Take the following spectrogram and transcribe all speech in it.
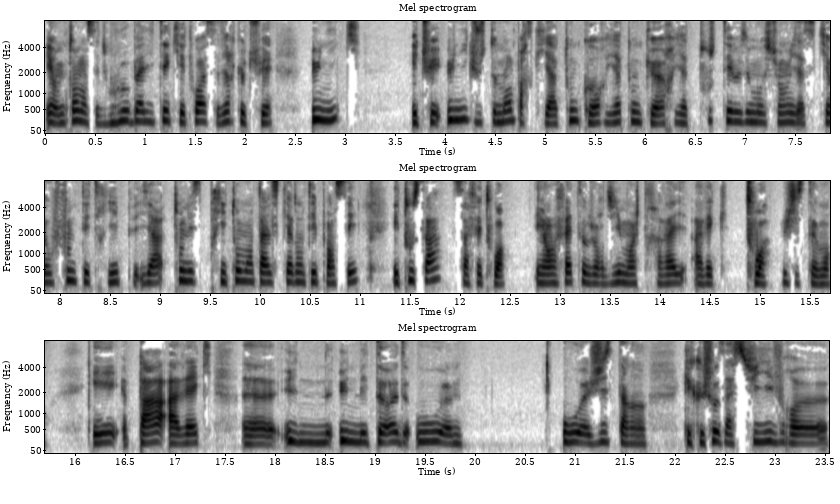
et en même temps dans cette globalité qui est toi. C'est-à-dire que tu es unique et tu es unique justement parce qu'il y a ton corps, il y a ton cœur, il y a toutes tes émotions, il y a ce qu'il y a au fond de tes tripes, il y a ton esprit, ton mental, ce qu'il y a dans tes pensées. Et tout ça, ça fait toi. Et en fait, aujourd'hui, moi, je travaille avec toi, justement et pas avec euh, une, méthode ou, euh, ou euh, juste un, quelque chose à suivre,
